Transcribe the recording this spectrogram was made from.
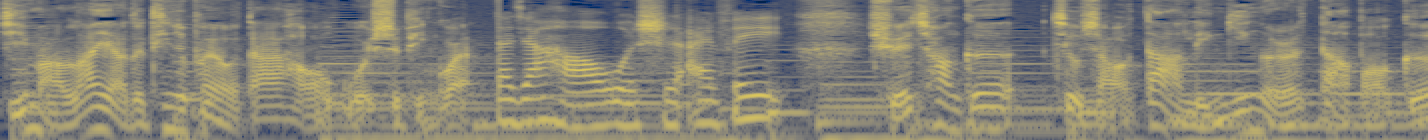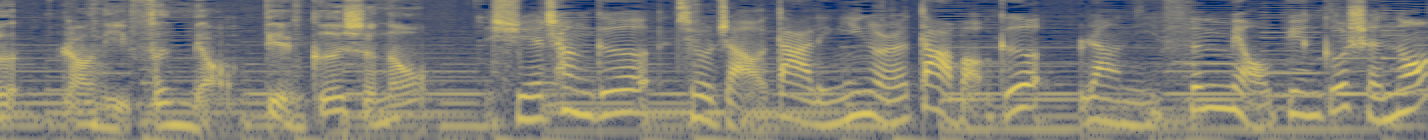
喜马拉雅的听众朋友，大家好，我是品冠。大家好，我是爱妃。学唱歌就找大龄婴儿大宝哥，让你分秒变歌神哦。学唱歌就找大龄婴儿大宝哥，让你分秒变歌神哦。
